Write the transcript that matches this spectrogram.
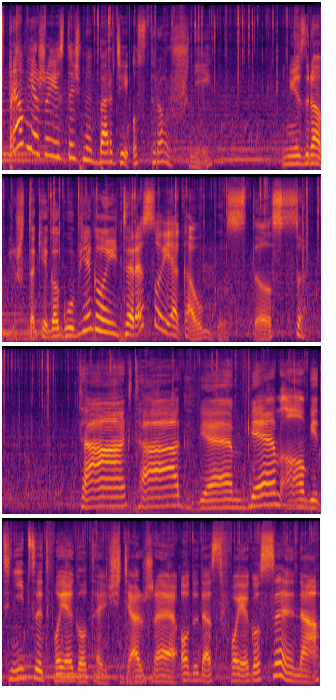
sprawia, że jesteśmy bardziej ostrożni. Nie zrobisz takiego głupiego interesu jak Augustus. Tak, tak, wiem, wiem o obietnicy twojego teścia, że odda swojego syna.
